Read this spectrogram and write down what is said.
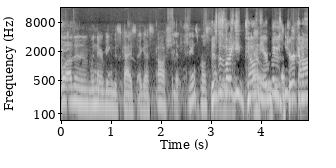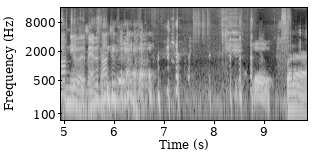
Well, other than when they were being disguised, I guess. Oh shit! I guess most. This is what I keep telling you. Everybody was jerking off to it, man. It's not too just Uh, But uh,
